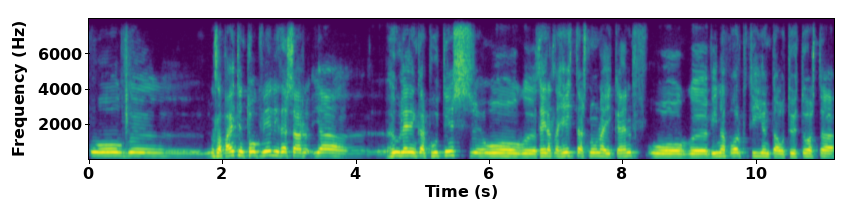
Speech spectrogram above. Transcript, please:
uh, og bætinn tók vel í þessar, já, hugleiðingar Pútins og uh, þeir alltaf hittast núna í Genf og Vínaborg uh, 10. og 20.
